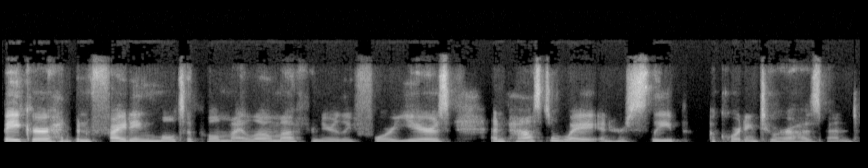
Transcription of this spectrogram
Baker had been fighting multiple myeloma for nearly four years and passed away in her sleep, according to her husband.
